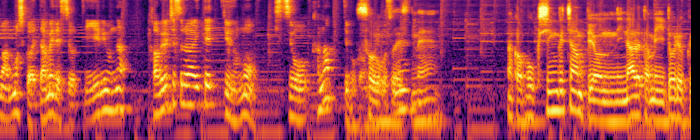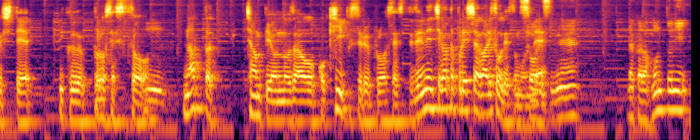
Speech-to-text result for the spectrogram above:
まあ、もしくはダメですよって言えるような壁打ちする相手っていうのも必要かなって僕ーはそういうこと思いますね。ですね。なんかボクシングチャンピオンになるために努力していくプロセスと、うんなったチャンピオンの座をこうキープするプロセスって全然違ったプレッシャーがありそうですもんね。そうですねだから本当に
